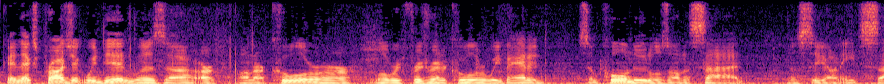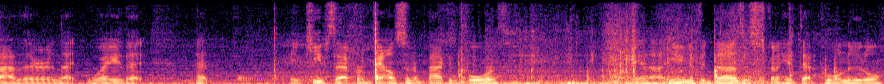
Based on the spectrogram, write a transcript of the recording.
Okay, next project we did was uh, our on our cooler or little refrigerator cooler. We've added some pool noodles on the side. You'll see on each side there, in that way that that it keeps that from bouncing back and forth. And uh, even if it does, it's just going to hit that pool noodle.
